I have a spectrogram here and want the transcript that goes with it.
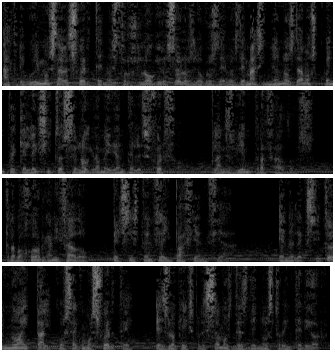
Atribuimos a la suerte nuestros logros o los logros de los demás y no nos damos cuenta que el éxito se logra mediante el esfuerzo, planes bien trazados, trabajo organizado, persistencia y paciencia. En el éxito no hay tal cosa como suerte, es lo que expresamos desde nuestro interior,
